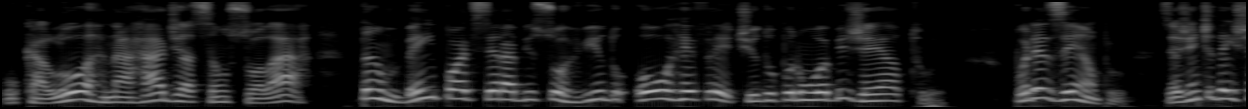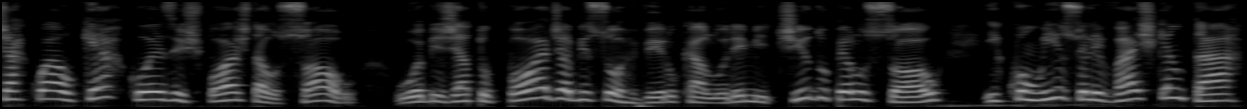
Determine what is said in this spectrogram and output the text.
O calor na radiação solar também pode ser absorvido ou refletido por um objeto. Por exemplo, se a gente deixar qualquer coisa exposta ao Sol, o objeto pode absorver o calor emitido pelo Sol e, com isso, ele vai esquentar.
